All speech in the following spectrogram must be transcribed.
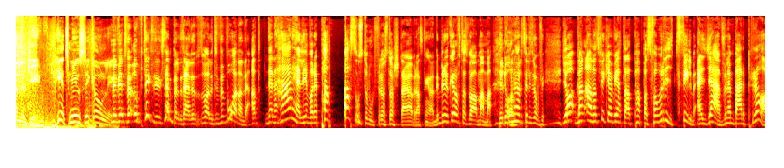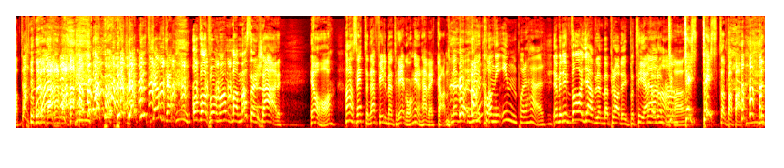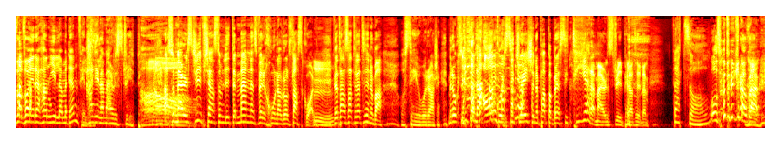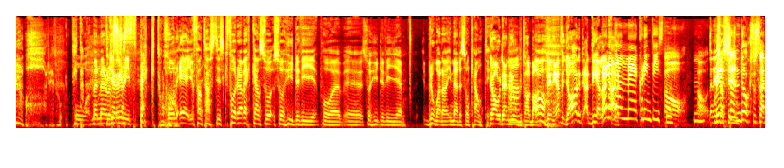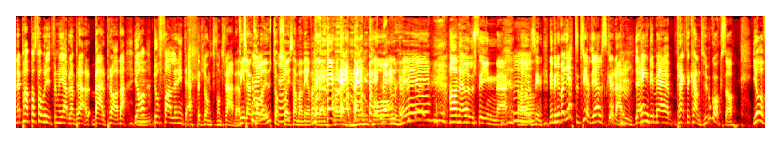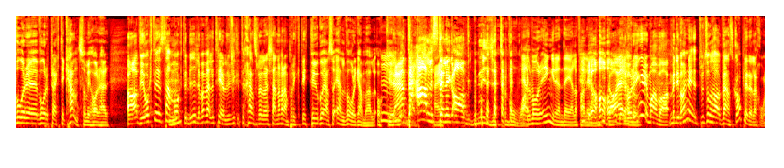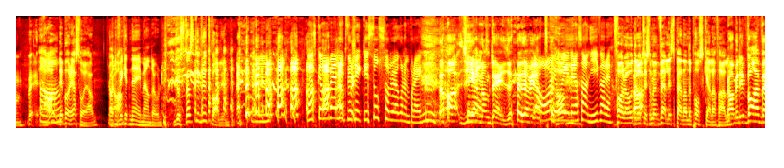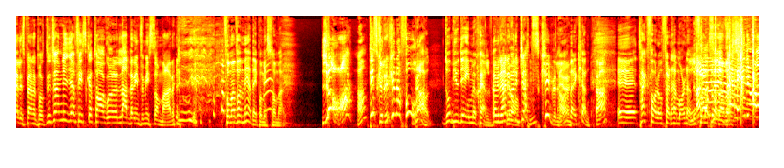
Energy. Hit music only. Men vet du vad jag upptäckte till exempel, så här, som var lite förvånande? Att den här helgen var det pappa som stod för de största överraskningarna. Det brukar oftast vara mamma. Hur då? Hon höll sig lite lågt. Ja, bland annat fick jag veta att pappas favoritfilm är Djävulen bär Prada. Och varpå mam- mamma säger så här. Ja, han har sett den där filmen tre gånger den här veckan. Men vad, hur kom ni in på det här? Ja men det var Djävulen bär Prada gick på TV och då, typ, tyst, sa pappa. Men vad, vad är det han gillar med den filmen? Han gillar Meryl Streep. Alltså Meryl Streep känns som lite männens version av Rolf Lassgård. Mm. Vet, han satt hela tiden och bara och se hur hon rör sig. Men också lite den där awkward situation när pappa börjar citera Meryl Streep hela tiden. That's all. Och så tycker jag såhär, åh, det är roligt. Titta, Åh, men Meryl vilken Streep, respekt hon, Hon är ju fantastisk. Förra veckan så, så hyrde vi på eh, så hyrde vi eh, broarna i Madison County. Ja, och den är obetalbar. Åh. Den är, jag delar Är den det här. den med Clint Eastwood? Ja, ja, den är Men jag fin. kände också såhär, när pappas favoritfilm är Djävulen pra- bär Prada, ja Mm. då faller inte äpplet långt ifrån trädet. Vill han komma Nej, ut också nej. i samma veva? Eller? Var det- Kom hem. Han höll sig inne. Mm. Han höll sig inne. Nej, men det var jättetrevligt, jag älskar det där. Jag hängde ju med praktikant-Hugo också. Ja, vår, eh, vår praktikant som vi har här. Ja, vi åkte samma Mm. åkte bil. Det var väldigt trevligt. Vi fick chansen att lära känna varandra på riktigt. Hugo är alltså 11 år gammal och... Eh, är inte alls! Lägg av! Ni två. 11 år yngre än dig i alla fall. Ja. Ja, Ja, det elva år är han. yngre än vad han var. Men det var en totalt vänskaplig relation. Ja, det börjar så ja. Ja, du fick ett nej med andra ord. Gustav skriver ut Valium till mig. Du ska vara väldigt försiktig. SOS håller ögonen på dig. Ja, genom dig. Jag vet. Ja, jag är deras angivare. Farao, det Ja. låter som en väldigt spännande påsk i alla fall. Ja, men det var en väldigt spännande post. Nu tar jag nya friska tag och laddar inför midsommar. Får man vara med dig på midsommar? Ja! Ja. Det skulle du kunna få! Bra, då bjuder jag in mig själv. Ja, men det hade Bra. varit dödskul Ja, ju. verkligen. Ja. Eh, tack Farao för den här morgonen. Du får en Ja, applåd av oss. Hej då!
